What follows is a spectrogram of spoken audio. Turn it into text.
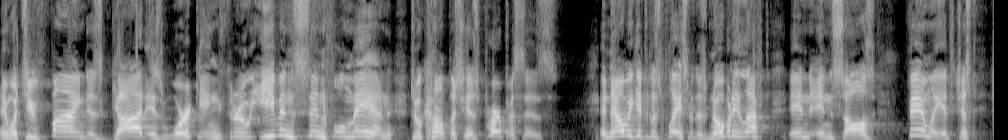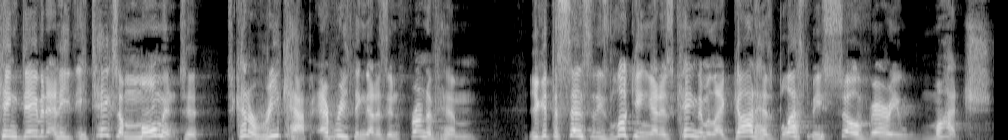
And what you find is God is working through even sinful man to accomplish his purposes. And now we get to this place where there's nobody left in, in Saul's family. It's just King David, and he, he takes a moment to, to kind of recap everything that is in front of him. You get the sense that he's looking at his kingdom and like, God has blessed me so very much.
